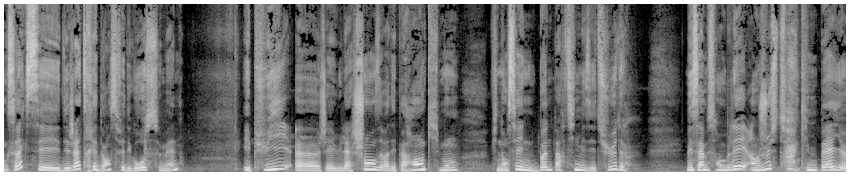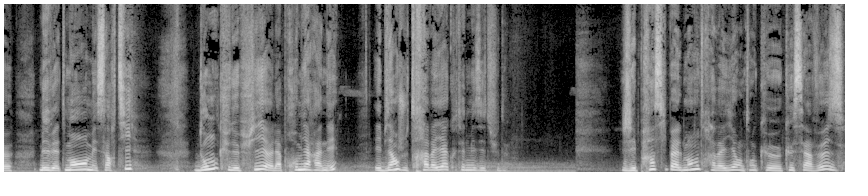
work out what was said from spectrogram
Donc c'est vrai que c'est déjà très dense, ça fait des grosses semaines. Et puis euh, j'ai eu la chance d'avoir des parents qui m'ont financé une bonne partie de mes études. Mais ça me semblait injuste qu'ils me payent euh, mes vêtements, mes sorties. Donc depuis euh, la première année, eh bien, je travaillais à côté de mes études. J'ai principalement travaillé en tant que, serveuse.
